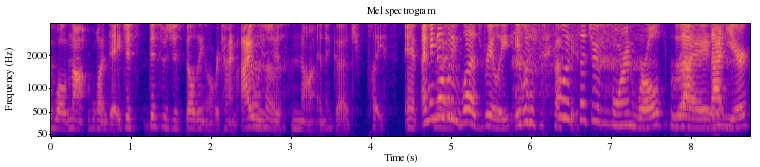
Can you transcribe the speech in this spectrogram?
well, not one day, just this was just building over time. I was Uh-huh. just not in a good place. And I mean, nobody Right. was really. It was it was such a foreign world Right. that, that year.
